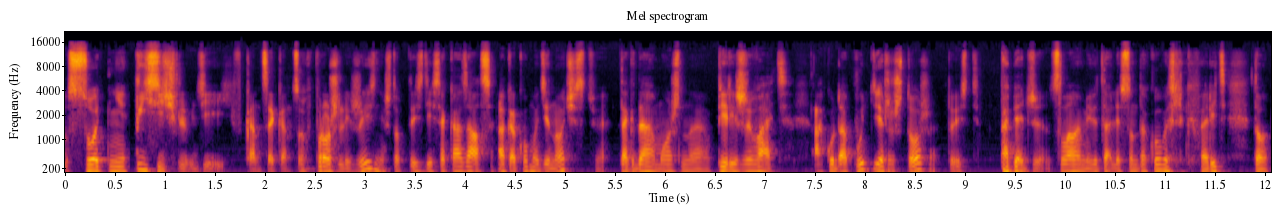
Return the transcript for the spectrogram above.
Сотни тысяч людей, в конце концов, прожили жизни, чтобы ты здесь оказался. О каком одиночестве тогда можно переживать? А куда путь держишь тоже? То есть Опять же, словами Виталия Сундакова, если говорить, то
